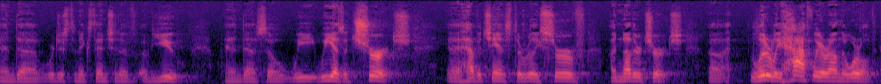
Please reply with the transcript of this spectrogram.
and uh, we're just an extension of, of you. And uh, so we, we as a church uh, have a chance to really serve another church uh, literally halfway around the world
